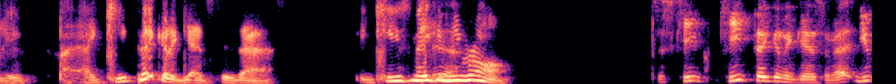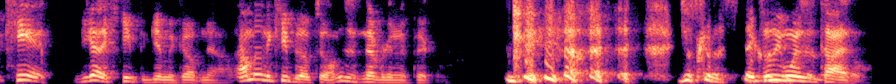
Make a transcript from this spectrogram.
it. I, I keep picking against his ass. He keeps making Yeah. me wrong. Just keep keep picking against him. You can't. You got to keep the gimmick up now. I'm going to keep it up too. I'm just never going to pick him Just gonna stick until he wins the title.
